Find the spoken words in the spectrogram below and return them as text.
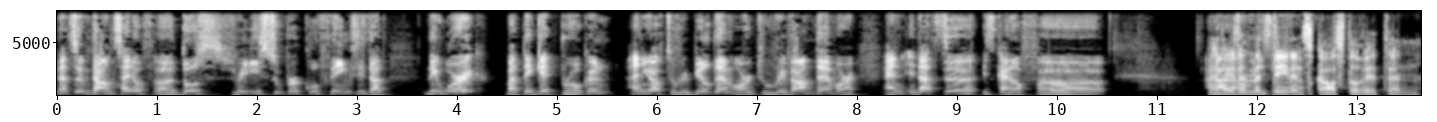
that's the downside of uh, those really super cool things is that they work, but they get broken, and you have to rebuild them or to revamp them, or and that's the it's kind of. Uh, yeah, there is a maintenance cost of it, and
